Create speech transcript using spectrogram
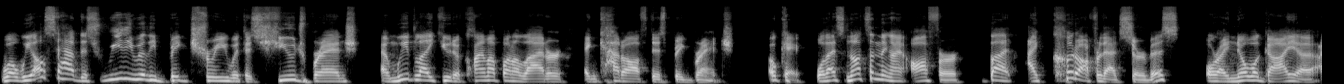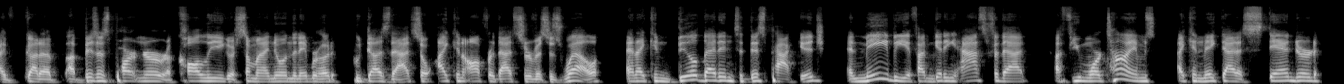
Well, we also have this really, really big tree with this huge branch, and we'd like you to climb up on a ladder and cut off this big branch. Okay, well, that's not something I offer, but I could offer that service. Or I know a guy, uh, I've got a, a business partner or a colleague or someone I know in the neighborhood who does that. So I can offer that service as well. And I can build that into this package. And maybe if I'm getting asked for that a few more times, I can make that a standard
